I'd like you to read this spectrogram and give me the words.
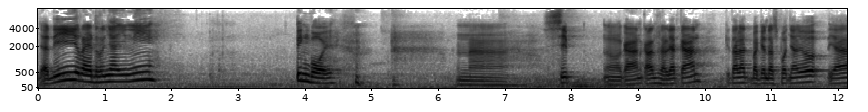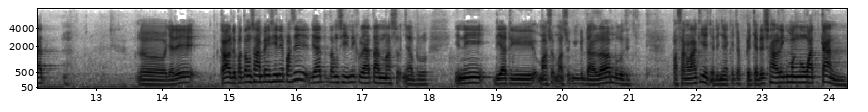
Jadi ridernya ini pink boy. Nah, sip. Nah, kan? Kalian sudah lihat kan? Kita lihat bagian dashboardnya yuk, lihat. Loh, jadi kalau dipotong samping sini pasti dia potong sini kelihatan masuknya, Bro. Ini dia dimasuk masukin ke dalam begitu pasang lagi ya jadinya kecepit. Jadi saling menguatkan.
